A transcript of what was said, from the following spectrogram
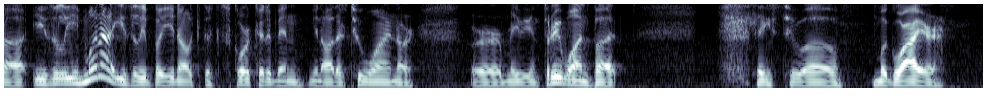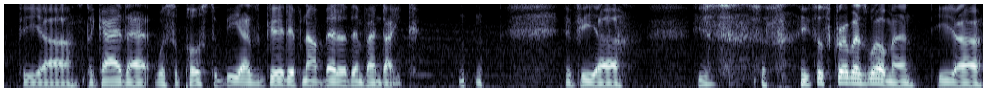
uh, easily. Well, not easily, but you know the score could have been you know either two one or, or maybe even three one. But thanks to Maguire, the uh, the guy that was supposed to be as good, if not better, than Van Dijk. if he uh, he's he's a scrub as well, man. He uh,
